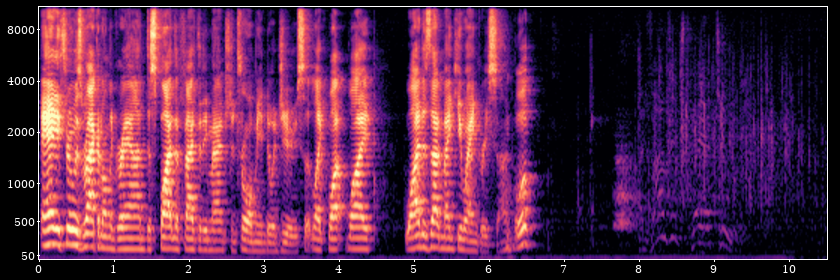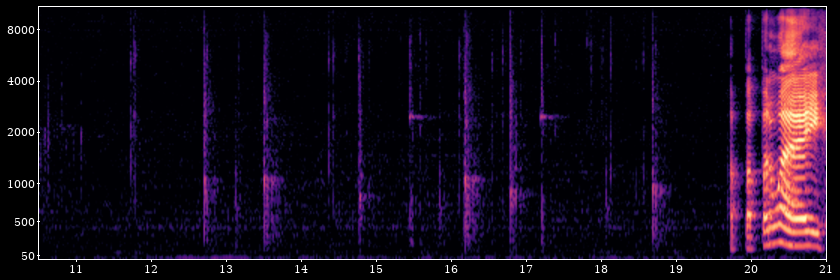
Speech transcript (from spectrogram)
And he threw his racket on the ground, despite the fact that he managed to draw me into a juice. Like, what? Why? Why does that make you angry, son? Whoop. Up, up, and away.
